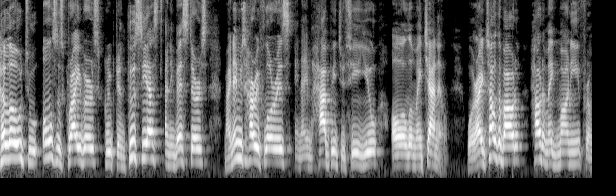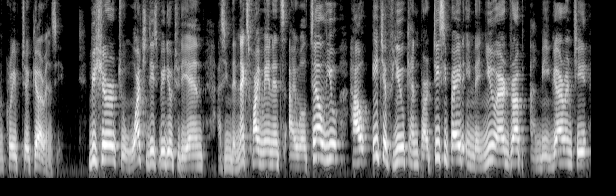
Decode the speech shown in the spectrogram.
Hello to all subscribers, crypto enthusiasts and investors. My name is Harry Flores and I'm happy to see you all on my channel, where I talk about how to make money from cryptocurrency. Be sure to watch this video to the end as in the next 5 minutes I will tell you how each of you can participate in the new airdrop and be guaranteed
